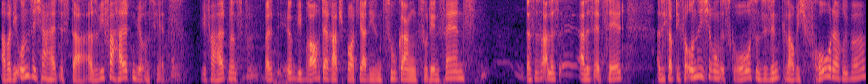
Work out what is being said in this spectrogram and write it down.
Aber die Unsicherheit ist da. Also wie verhalten wir uns jetzt? Wie verhalten wir uns? Weil irgendwie braucht der Radsport ja diesen Zugang zu den Fans. Das ist alles, alles erzählt. Also ich glaube, die Verunsicherung ist groß und sie sind, glaube ich, froh darüber,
